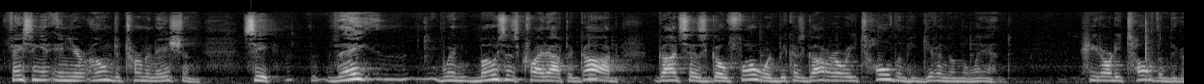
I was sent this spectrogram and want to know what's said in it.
facing it in your own determination. See, they when Moses cried out to God, God says, Go forward, because God had already told them He'd given them the land. He'd already told them to go.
